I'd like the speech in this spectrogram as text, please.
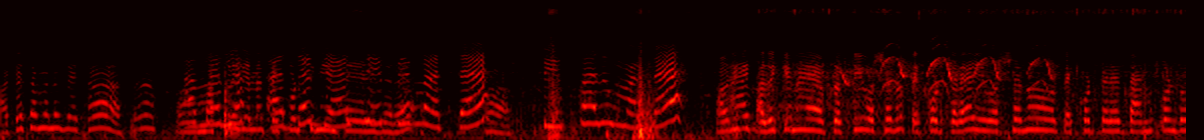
ಆಟ ಸಾಮಾನು ಬೇಕಾ? ಮಕ್ಕಳಿಗೆಲ್ಲ ತಗೊಡ್ತೀನಿ ಅಂತ ಹೇಳಿದ್ದಾರೆ. ಅವನಿಗೆ ಅದಕ್ಕೇನೆ ಪ್ರತಿ ವರ್ಷನೂ ತೆಕ್ಕೊಡ್ತಾರೆ. ಈ ವರ್ಷನೂ ತೆಕ್ಕೊಡ್ತಾರೆ ಅಂತ ಅಂದ್ಕೊಂಡು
